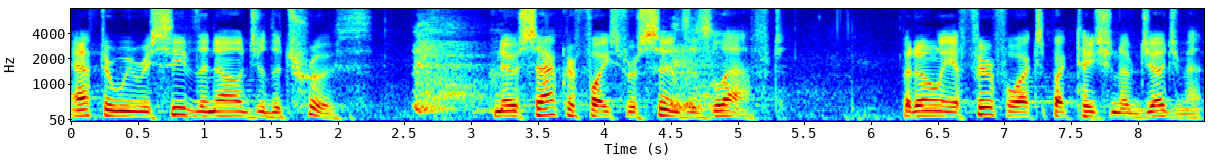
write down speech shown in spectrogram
after we receive the knowledge of the truth, no sacrifice for sins is left, but only a fearful expectation of judgment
